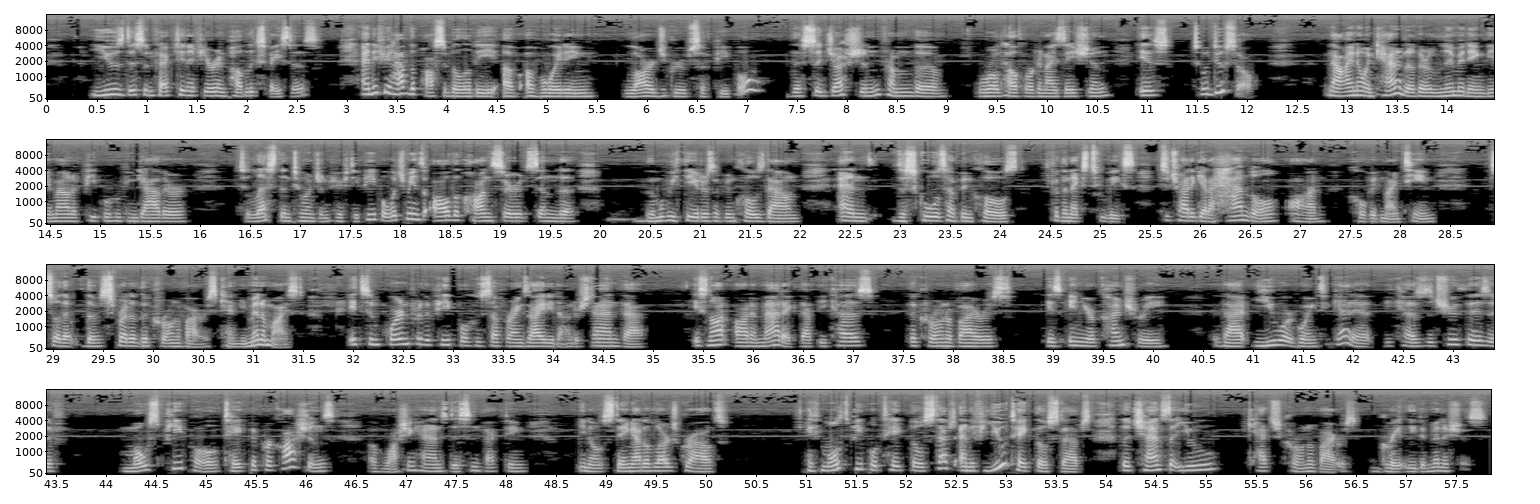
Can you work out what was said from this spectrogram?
Use disinfectant if you're in public spaces. And if you have the possibility of avoiding large groups of people, the suggestion from the World Health Organization is to do so. Now, I know in Canada they're limiting the amount of people who can gather to less than 250 people, which means all the concerts and the the movie theaters have been closed down and the schools have been closed for the next 2 weeks to try to get a handle on COVID-19 so that the spread of the coronavirus can be minimized. It's important for the people who suffer anxiety to understand that it's not automatic that because the coronavirus is in your country that you are going to get it because the truth is if most people take the precautions of washing hands, disinfecting, you know, staying out of large crowds. If most people take those steps, and if you take those steps, the chance that you catch coronavirus greatly diminishes.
